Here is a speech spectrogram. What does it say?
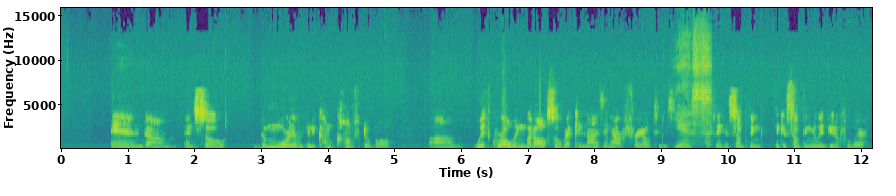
And um, and so the more that we can become comfortable um, with growing, but also recognizing our frailties. Yes, I think it's something. I think it's something really beautiful there.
